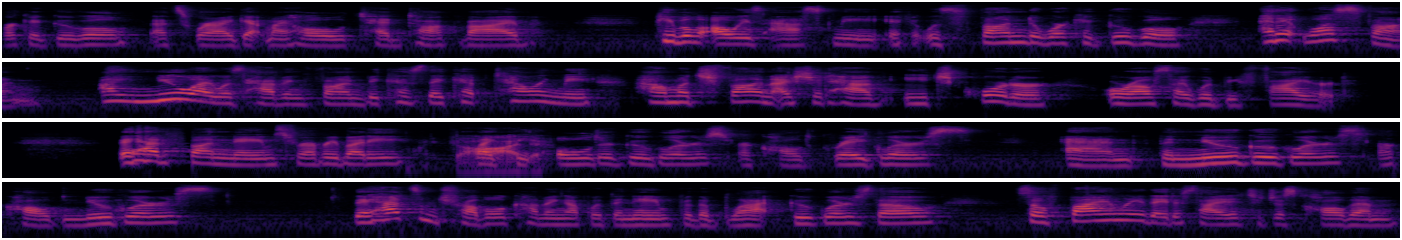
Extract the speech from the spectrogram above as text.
work at Google. That's where I get my whole TED Talk vibe. People always ask me if it was fun to work at Google, and it was fun. I knew I was having fun because they kept telling me how much fun I should have each quarter, or else I would be fired. They had fun names for everybody. Oh like the older Googlers are called Greyglers, and the new Googlers are called Nooglers. They had some trouble coming up with a name for the black Googlers, though, so finally they decided to just call them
